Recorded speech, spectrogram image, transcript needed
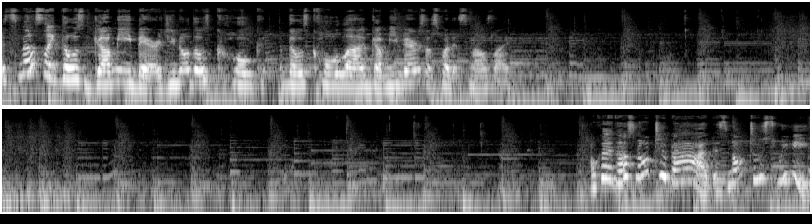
It smells like those gummy bears. You know those Coke, those cola gummy bears? That's what it smells like. Okay, that's not too bad. It's not too sweet.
